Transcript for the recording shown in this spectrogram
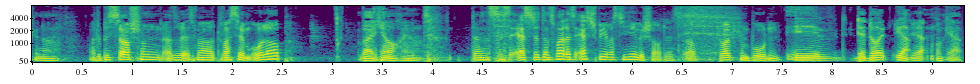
Genau. Aber du bist ja auch schon, also erstmal, du warst ja im Urlaub. War ich auch, ja. Das, ist das erste, das war das erste Spiel, was du hier geschaut hast, auf deutschem Boden. Äh, der Deut, ja. Ja, okay. ja,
